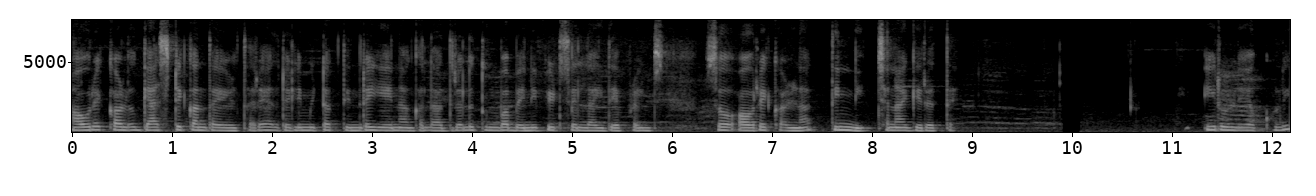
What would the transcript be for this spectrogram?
ಅವರೆಕಾಳು ಗ್ಯಾಸ್ಟ್ರಿಕ್ ಅಂತ ಹೇಳ್ತಾರೆ ಆದರೆ ಲಿಮಿಟಾಗಿ ತಿಂದರೆ ಏನಾಗಲ್ಲ, ಅದರಲ್ಲೂ ತುಂಬ ಬೆನಿಫಿಟ್ಸ್ ಎಲ್ಲ ಇದೆ ಫ್ರೆಂಡ್ಸ್. ಸೊ, ಅವರೆಕಾಳನ್ನ ತಿನ್ನಿ, ಚೆನ್ನಾಗಿರುತ್ತೆ. ಈರುಳ್ಳಿ ಹಾಕ್ಕೊಳ್ಳಿ.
